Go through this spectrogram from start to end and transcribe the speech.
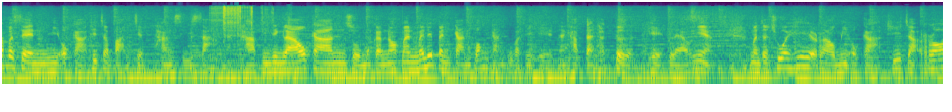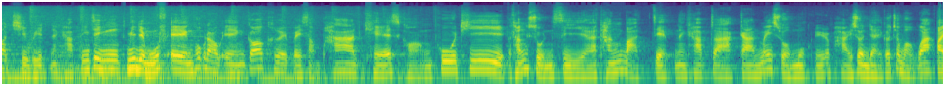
65%มีโอกาสที่จะบาดเจ็บทางศีรษะนะครับ จริงๆ แล้วการสวมหมวกกันน็อกมันไม่ได้เป็นการป้องกันอุบัติเหตุนะครับ แต่ถ้าเกิดเหตุแล้วเนี่ยมันจะช่วยให้เรามีโอกาสที่จะรอดชีวิตนะครับ จริงๆ Media Move เองพวกเราเองก็เคยไปสัมภาษณ์เคสของผู้ที่ทั้งสูญเสียทั้งบาดเจ็บนะครับจากการไม่สวมหมวกนิรภัย ส่วนใหญ่ก็จะบอกว่าไป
